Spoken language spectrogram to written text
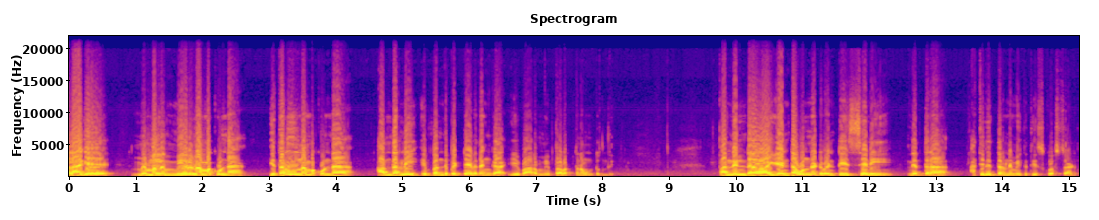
అలాగే మిమ్మల్ని మీరు నమ్మకుండా ఇతరులను నమ్మకుండా అందరినీ ఇబ్బంది పెట్టే విధంగా ఈ వారం మీ ప్రవర్తన ఉంటుంది. పన్నెండవ ఎంట ఉన్నటువంటి శని నిద్ర అతి నిద్రని మీకు తీసుకొస్తాడు.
